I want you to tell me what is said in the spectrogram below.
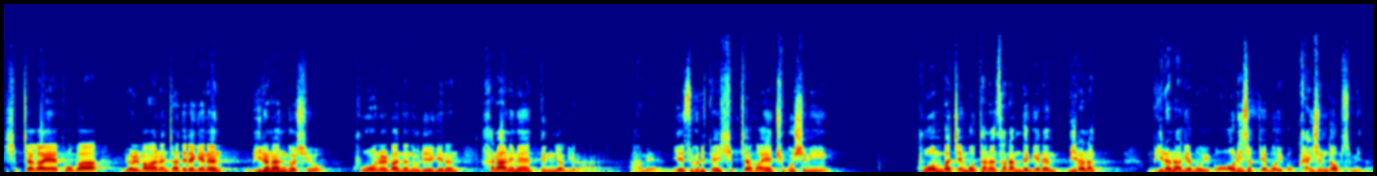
십자가의 도가 멸망하는 자들에게는 미련한 것이요 구원을 받는 우리에게는 하나님의 능력이라. 아멘. 예수 그리스도의 십자가의 죽으심이 구원받지 못하는 사람들에게는 미련하, 미련하게 보이고 어리석게 보이고 관심도 없습니다.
